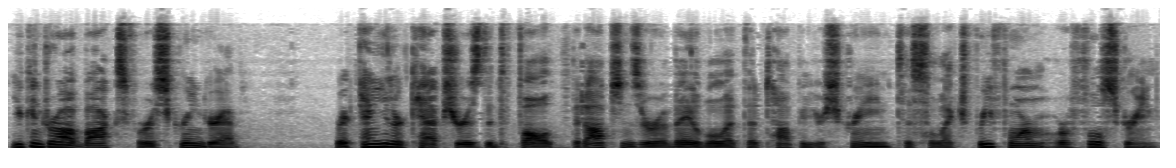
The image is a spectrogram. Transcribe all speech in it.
you can draw a box for a screen grab. Rectangular capture is the default, but options are available at the top of your screen to select freeform or full screen.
